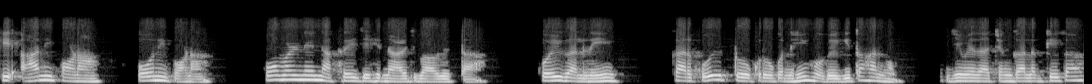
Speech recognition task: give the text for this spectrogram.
ਕਿ ਆ ਨਹੀਂ ਪਾਉਣਾ, ਉਹ ਨਹੀਂ ਪਾਉਣਾ। ਕੋਮਲ ਨੇ ਨਖਰੇ ਜਿਹੇ ਨਾਲ ਜਵਾਬ ਦਿੱਤਾ, ਕੋਈ ਗੱਲ ਨਹੀਂ, ਘਰ ਕੋਈ ਟੋਕ ਰੋਕ ਨਹੀਂ ਹੋਵੇਗੀ ਤੁਹਾਨੂੰ। ਜਿਵੇਂ ਦਾ ਚੰਗਾ ਲੱਗੇਗਾ,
